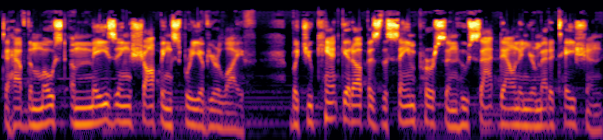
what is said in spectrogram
to have the most amazing shopping spree of your life but you can't get up as the same person who sat down in your meditation.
